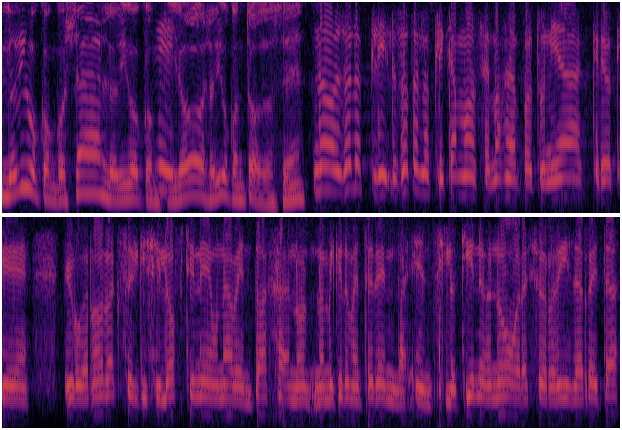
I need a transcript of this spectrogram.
Lo digo con Goyán, lo digo con Quirós, lo digo con todos, ¿eh? No, yo nosotros lo explicamos en más de una oportunidad. Creo que el gobernador Axel Kicillof tiene una ventaja, no, me quiero meter en, si lo tiene o no Horacio Rodríguez Larreta,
